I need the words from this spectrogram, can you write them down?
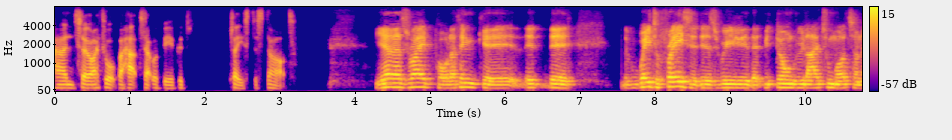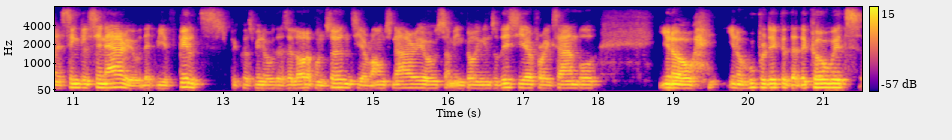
and so I thought perhaps that would be a good place to start. Yeah, that's right, Paul. I think uh, it, the the way to phrase it is really that we don't rely too much on a single scenario that we have built because we know there's a lot of uncertainty around scenarios. I mean, going into this year, for example, you know, you know, who predicted that the COVID,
